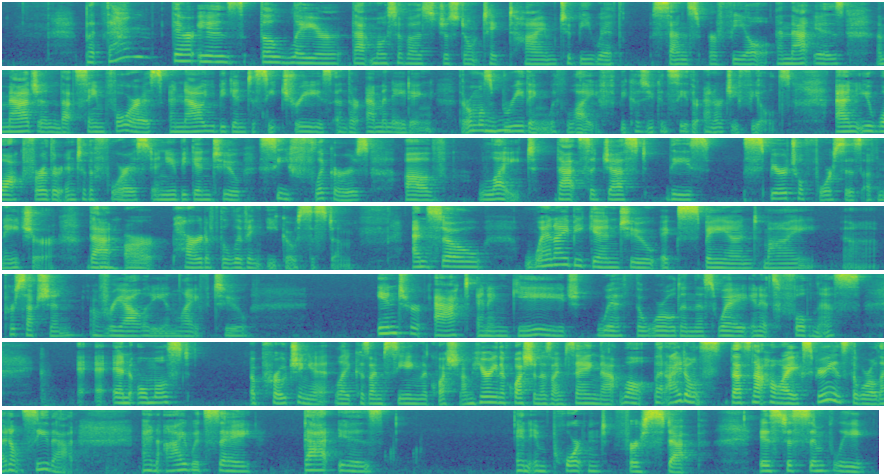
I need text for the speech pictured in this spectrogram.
But then there is the layer that most of us just don't take time to be with sense or feel and that is imagine that same forest and now you begin to see trees and they're emanating they're almost mm-hmm. breathing with life because you can see their energy fields and you walk further into the forest and you begin to see flickers of light that suggest these spiritual forces of nature that mm. are part of the living ecosystem and so when I begin to expand my uh, perception of reality and life to interact and engage with the world in this way in its fullness and almost approaching it like because i'm seeing the question i'm hearing the question as i'm saying that well but i don't that's not how i experience the world. I don't see that. And i would say that is an important first step is to simply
